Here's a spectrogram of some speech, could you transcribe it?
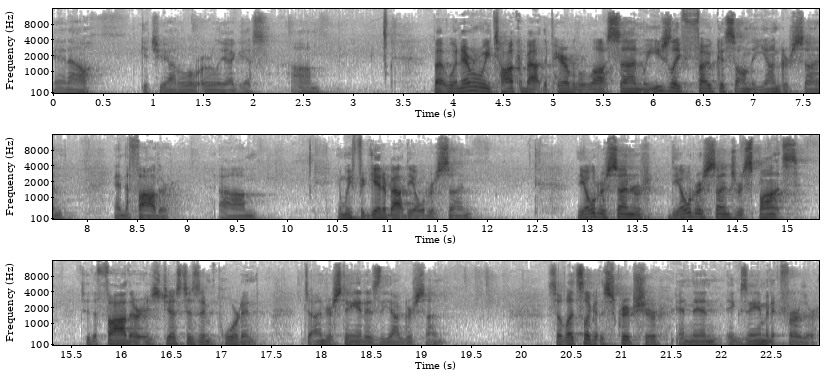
and I'll get you out a little early, I guess. Um, but whenever we talk about the parable of the lost son, we usually focus on the younger son and the father, um, and we forget about the older son. The older son, the older son's response to the father is just as important to understand as the younger son. So let's look at the scripture and then examine it further.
